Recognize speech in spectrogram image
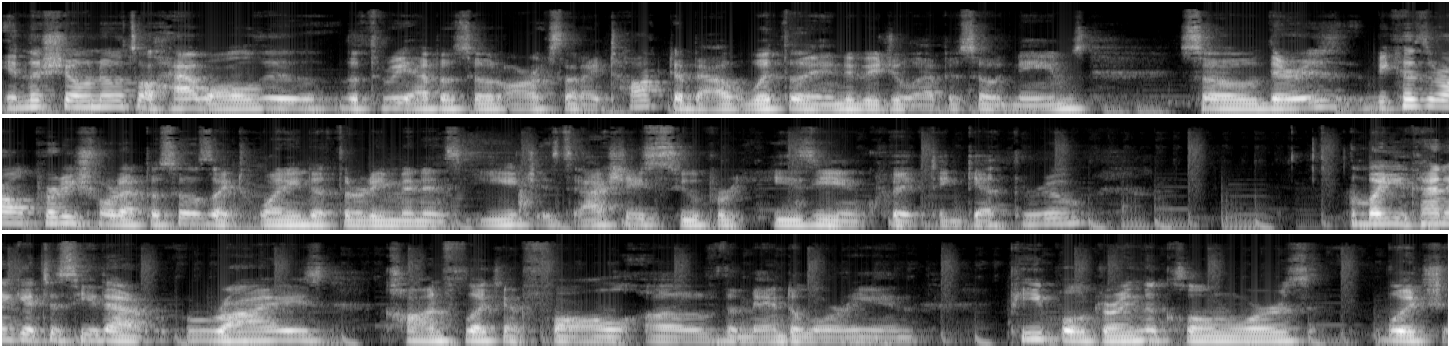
in the show notes, I'll have all the the three episode arcs that I talked about with the individual episode names. So there is because they're all pretty short episodes, like 20 to 30 minutes each. It's actually super easy and quick to get through. But you kind of get to see that rise, conflict, and fall of the Mandalorian people during the Clone Wars, which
